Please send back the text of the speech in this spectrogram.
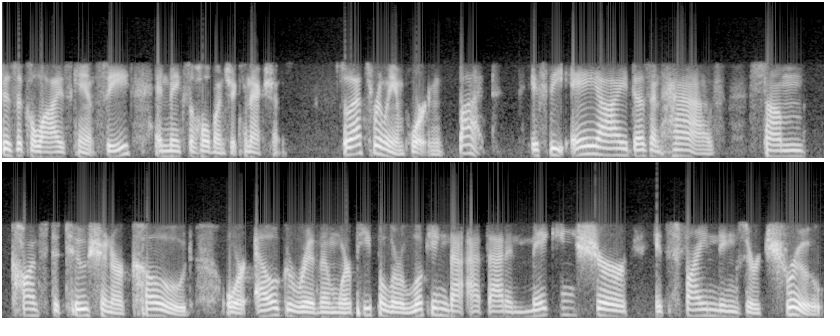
physical eyes can't see and makes a whole bunch of connections. So that's really important. But if the AI doesn't have some constitution or code or algorithm where people are looking at that and making sure its findings are true,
